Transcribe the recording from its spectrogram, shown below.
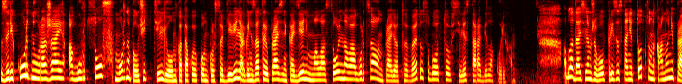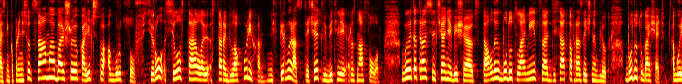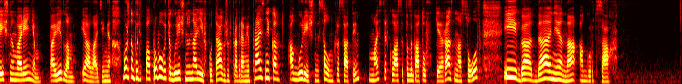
За рекордный урожай огурцов можно получить теленка. Такой конкурс объявили организаторы праздника «День малосольного огурца». Он пройдет в эту субботу в селе Старобелокуриха. Обладателем живого приза станет тот, кто накануне праздника принесет самое большое количество огурцов. Село, село Старобелокуриха не в первый раз встречает любителей разносолов. В этот раз сельчане обещают, столы будут ломиться от десятков различных блюд. Будут угощать огуречным вареньем, повидлом и оладьями. Можно будет попробовать огуречную наливку. Также в программе праздника огуречный салон красоты, мастер-классы по заготовке разносолов и гадание на огурцах.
